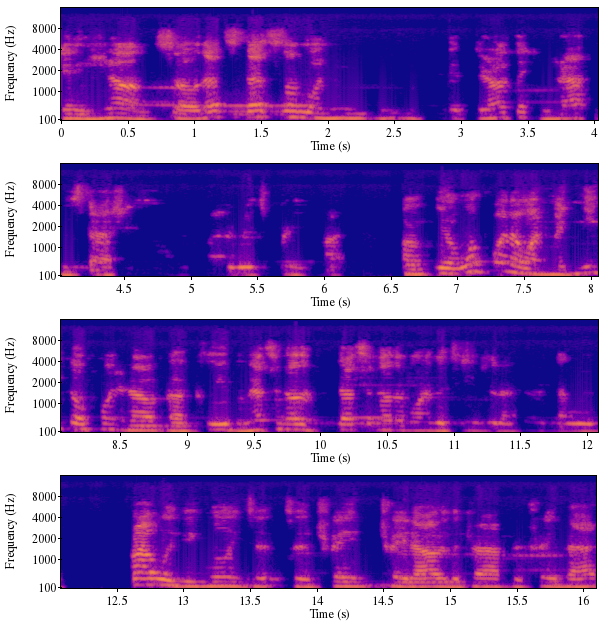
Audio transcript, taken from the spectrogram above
and he's young. So that's that's someone who, if they're not thinking drafting stashes, it's pretty high. Um, you know, one point I want to make, Nico pointed out uh, Cleveland. That's another. That's another one of the teams that I would probably be willing to, to trade trade out of the draft or trade back.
